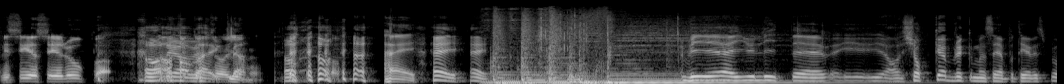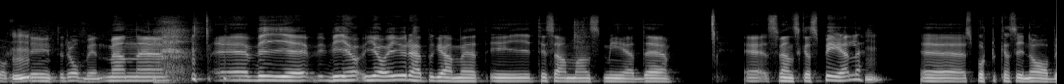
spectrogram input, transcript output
vi ses i Europa. Ja det gör vi. Verkligen. Hej. Hej, hej. Vi är ju lite ja, tjocka brukar man säga på tv-språk. Mm. Det är ju inte Robin. Men eh, eh, vi, vi gör ju det här programmet i, tillsammans med eh, eh, Svenska Spel. Eh, Sport och Casino AB.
